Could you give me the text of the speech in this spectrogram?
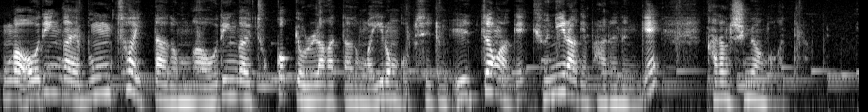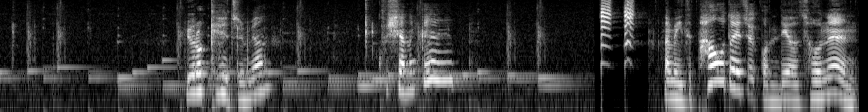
뭔가 어딘가에 뭉쳐 있다던가 어딘가에 두껍게 올라갔다던가 이런 거 없이 좀 일정하게 균일하게 바르는 게 가장 중요한 것 같아요. 이렇게 해주면 쿠션은 끝! 그다음에 이제 파우더 해줄 건데요. 저는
